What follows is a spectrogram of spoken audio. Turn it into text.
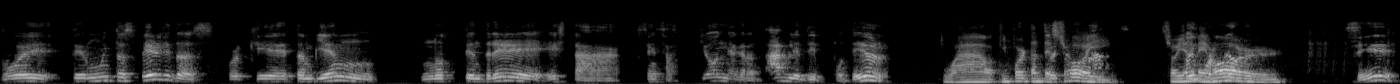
Voy a tener muchas pérdidas porque también no tendré esta sensación agradable de poder. wow, qué importante Soy soy. capaz. Soy Soy el mejor. Sí,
